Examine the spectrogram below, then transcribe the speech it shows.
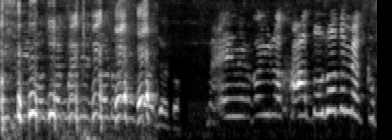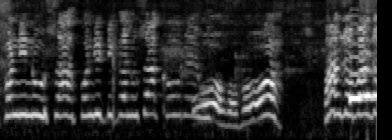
શીકડીનો શાક બાકી થોડું શું ખાધો તો મેં કહ્યું ખાતો છો તમે? પનીરનું શાક પનીર ટીકા નું શાક ખવડાવ્યું ઓહો હો પાંચસો પાંચસો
